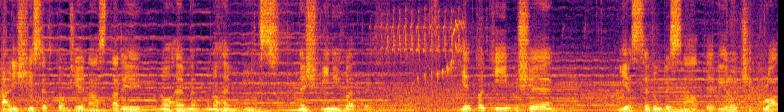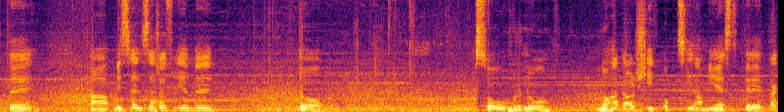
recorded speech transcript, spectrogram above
A liší se v tom, že je nás tady mnohem, mnohem víc než v jiných letech. Je to tím, že je 70. výročí kulaté a my se zařazujeme do souhrnu mnoha dalších obcí a měst, které tak,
